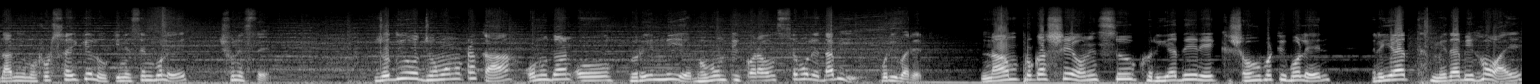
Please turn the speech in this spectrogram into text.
দামি মোটরসাইকেলও কিনেছেন বলে শুনেছে। যদিও জমানো টাকা, অনুদান ও ঋণ নিয়ে ভবনটি করা হচ্ছে বলে দাবি পরিবারের। নাম প্রকাশ্যে অনিচ্ছুক রিয়াদের এক সহপাঠী বলেন, রিয়াদ মেধাবী হওয়ায়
